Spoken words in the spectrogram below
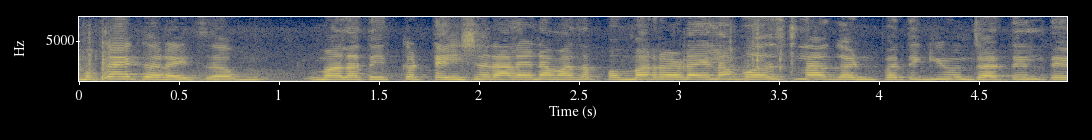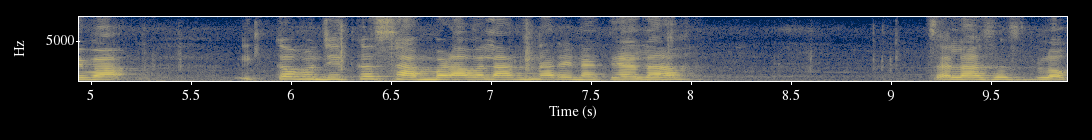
मग काय करायचं? मला तर इतकं टेन्शन आलंय ना माझा पम्मा रडायला बसला. गणपती घेऊन जातील तेव्हा. इतकं म्हणजे इतकं सांभाळावं लागणार आहे ना त्याला. चला असंच ब्लॉग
